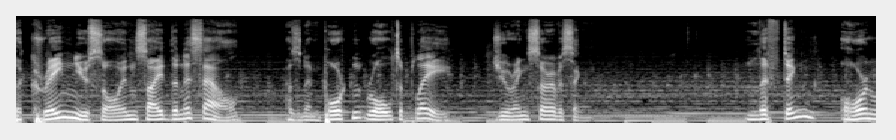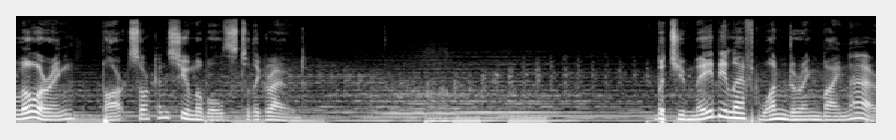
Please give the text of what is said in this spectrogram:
The crane you saw inside the nacelle has an important role to play during servicing. Lifting or lowering parts or consumables to the ground. But you may be left wondering by now,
